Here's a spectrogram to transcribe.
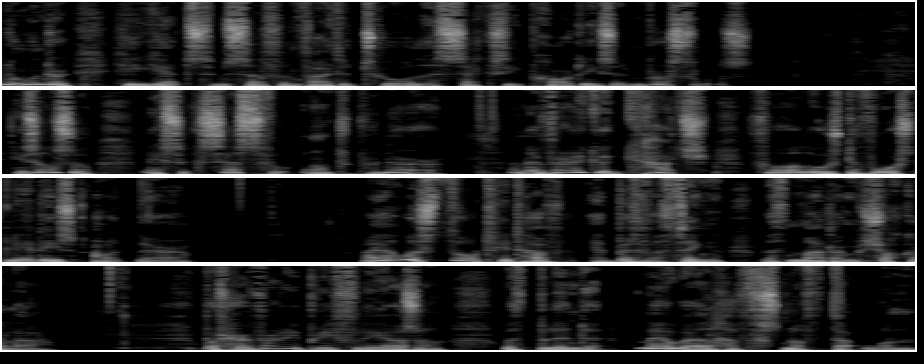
No wonder he gets himself invited to all the sexy parties in Brussels. He's also a successful entrepreneur and a very good catch for all those divorced ladies out there. I always thought he'd have a bit of a thing with Madame Chocolat, but her very brief liaison with Belinda may well have snuffed that one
